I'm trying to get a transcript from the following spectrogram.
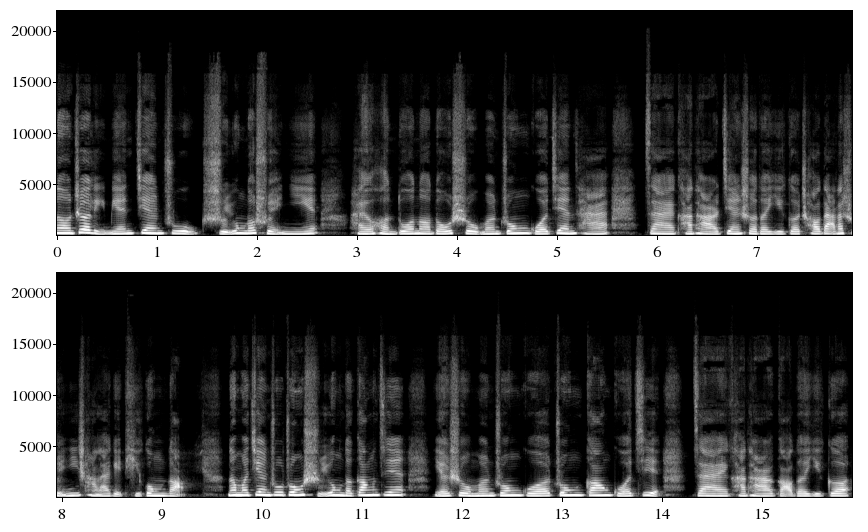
那这里面建筑使用的水泥还有很多呢，都是我们中国建材在卡塔尔建设的一个超大的水泥厂来给提供的。那么建筑中使用的钢筋也是我们中国中钢国际在卡塔尔搞的一个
